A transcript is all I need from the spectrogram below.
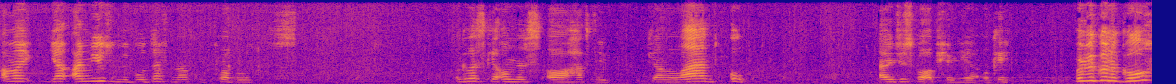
I might, yeah, I'm using the bow definitely, probably. Okay, let's get on this. Oh, I have to get on the land. Oh, I just got up here, yeah, okay. Where are we gonna go?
